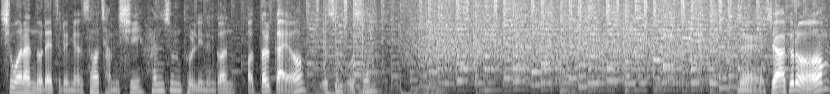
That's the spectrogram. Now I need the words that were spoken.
시원한 노래 들으면서 잠시 한숨 돌리는 건 어떨까요? 웃음 웃음. 네, 자 그럼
